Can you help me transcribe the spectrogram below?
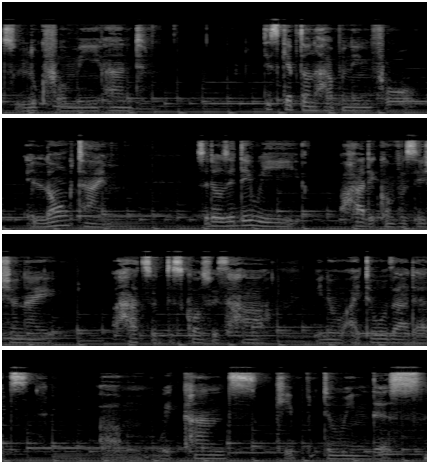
to look for me, and this kept on happening for a long time. So there was a day we had a conversation I had to discuss with her. You know, I told her that um, we can't keep doing this.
